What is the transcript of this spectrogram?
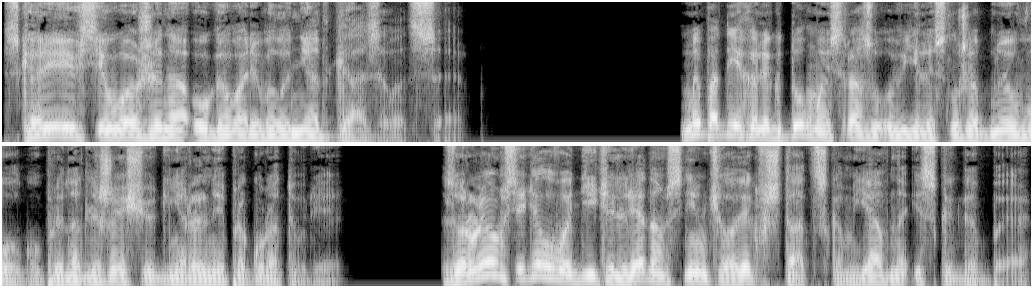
Скорее всего, жена уговаривала не отказываться. Мы подъехали к дому и сразу увидели служебную «Волгу», принадлежащую Генеральной прокуратуре. За рулем сидел водитель, рядом с ним человек в штатском, явно из КГБ.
